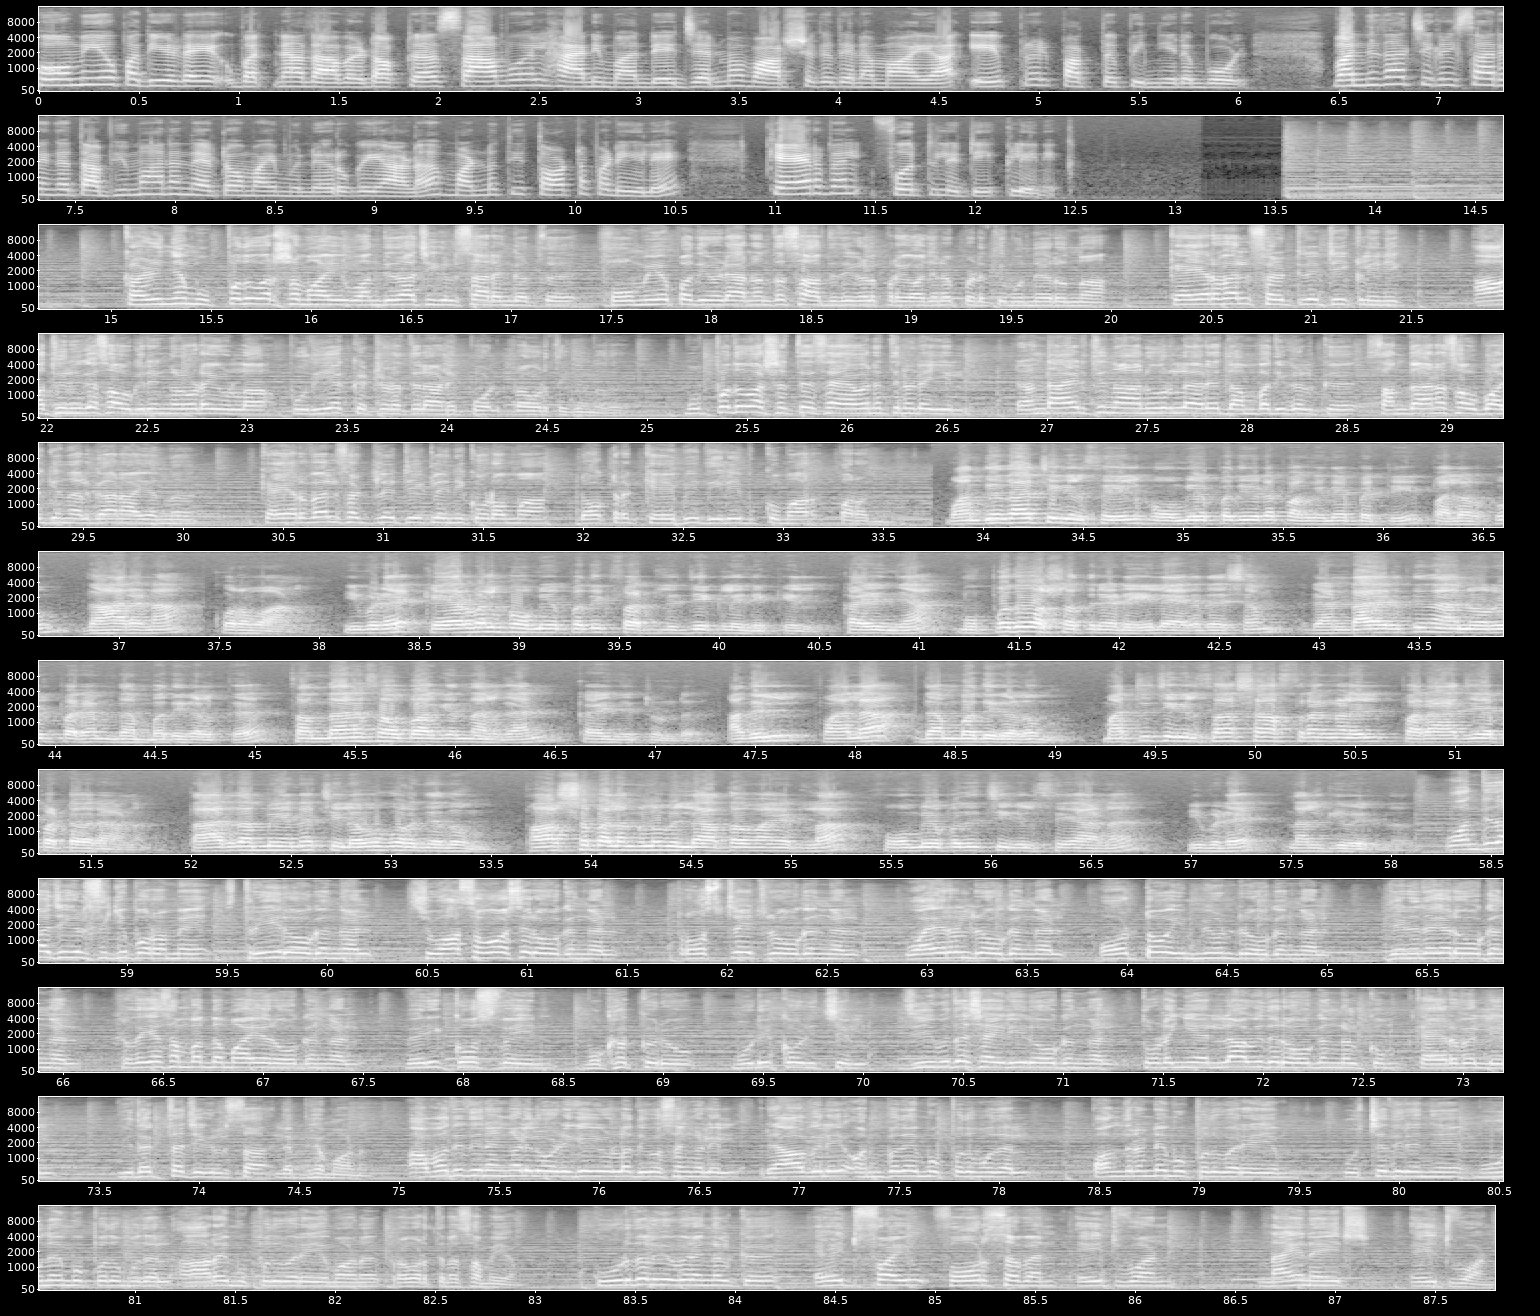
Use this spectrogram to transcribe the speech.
ഹോമിയോപ്പതിയുടെ ഉപജ്ഞാതാവ് doctor Samuel ഹാനിമാന്റെ ജന്മവാർഷിക ദിനമായ ഏപ്രിൽ പത്ത് പിന്നിടുമ്പോൾ വനിതാ ചികിത്സാ രംഗത്ത് അഭിമാന നേട്ടവുമായി മുന്നേറുകയാണ് മണ്ണുത്തി തോട്ടപ്പടിയിലെ കെയർവെൽ ഫെർട്ടിലിറ്റി ക്ലിനിക്. കഴിഞ്ഞ മുപ്പത് വർഷമായി വന്ധ്യതാ ചികിത്സാ രംഗത്ത് ഹോമിയോപ്പതിയുടെ അനന്ത സാധ്യതകൾ പ്രയോജനപ്പെടുത്തി മുന്നേറുന്ന കെയർവെൽ ഫെർട്ടിലിറ്റി ക്ലിനിക് ആധുനിക സൗകര്യങ്ങളോടെയുള്ള പുതിയ കെട്ടിടത്തിലാണ് ഇപ്പോൾ പ്രവർത്തിക്കുന്നത്. മുപ്പത് വർഷത്തെ സേവനത്തിനിടയിൽ രണ്ടായിരത്തി നാനൂറിലേറെ ദമ്പതികൾക്ക് സന്താന സൗഭാഗ്യം നൽകാനായെന്ന് കെയർവെൽ ഫെർട്ടിലിറ്റി ക്ലിനിക് ഉടമ doctor K B Dileep Kumar പറഞ്ഞു. വന്ധ്യതാ ചികിത്സയിൽ ഹോമിയോപ്പതിയുടെ പങ്കിനെ പറ്റി പലർക്കും ധാരണ കുറവാണ്. ഇവിടെ കേരവൽ ഹോമിയോപ്പതിക് ഫെർട്ടിലിറ്റി ക്ലിനിക്കിൽ കഴിഞ്ഞ മുപ്പത് വർഷത്തിനിടയിൽ ഏകദേശം രണ്ടായിരത്തി നാനൂറിൽ പരം ദമ്പതികൾക്ക് സന്താന സൗഭാഗ്യം നൽകാൻ കഴിഞ്ഞിട്ടുണ്ട്. അതിൽ പല ദമ്പതികളും മറ്റു ചികിത്സാ ശാസ്ത്രങ്ങളിൽ പരാജയപ്പെട്ടവരാണ്. താരതമ്യേന ചിലവ് കുറഞ്ഞതും പാർശ്വഫലങ്ങളും ഇല്ലാത്തതുമായിട്ടുള്ള ഹോമിയോപ്പതി ചികിത്സയാണ് ഇവിടെ നൽകി വരുന്നത്. വന്ധ്യതാ ചികിത്സയ്ക്ക് പുറമെ സ്ത്രീ രോഗങ്ങൾ ശ്വാസകോശ രോഗങ്ങൾ പ്രോസ്റ്റേറ്റ് രോഗങ്ങൾ വൈറൽ രോഗങ്ങൾ ഓട്ടോ ഇമ്മ്യൂൺ രോഗങ്ങൾ ജനിതക രോഗങ്ങൾ ഹൃദയ സംബന്ധമായ രോഗങ്ങൾ വെരിക്കോസ് വെയിൻ മുഖക്കുരു മുടിക്കൊഴിച്ചിൽ ജീവിതശൈലി രോഗങ്ങൾ തുടങ്ങിയ എല്ലാവിധ രോഗങ്ങൾക്കും കയർവെല്ലിൽ വിദഗ്ധ ചികിത്സ ലഭ്യമാണ്. അവധി ദിനങ്ങളിൽ ഒഴികെയുള്ള ദിവസങ്ങളിൽ രാവിലെ ഒൻപത് മുപ്പത് മുതൽ പന്ത്രണ്ട് മുപ്പത് വരെയും ഉച്ചതിരിഞ്ഞ് മൂന്ന് മുപ്പത് മുതൽ ആറ് മുപ്പത് വരെയുമാണ് പ്രവർത്തന സമയം. കൂടുതൽ വിവരങ്ങൾക്ക് eight five four seven eight one nine eight eight one.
